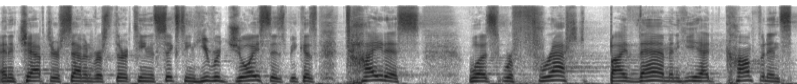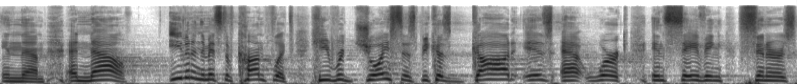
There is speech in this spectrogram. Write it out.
And in chapter 7, verse 13 and 16, he rejoices because Titus was refreshed by them and he had confidence in them. And now, even in the midst of conflict, he rejoices because God is at work in saving sinners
